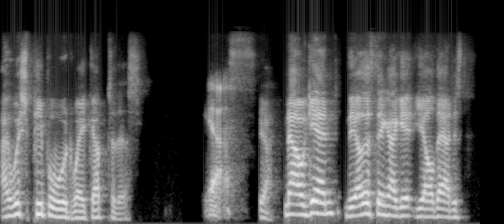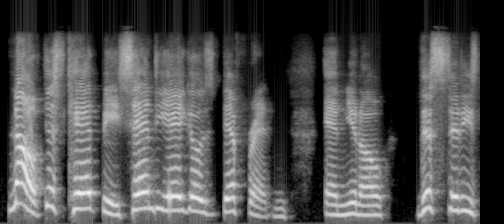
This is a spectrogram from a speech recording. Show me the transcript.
I wish people would wake up to this. Yes. Yeah. Now again, the other thing I get yelled at is no, this can't be. San Diego's different. And, and you know, this city's,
